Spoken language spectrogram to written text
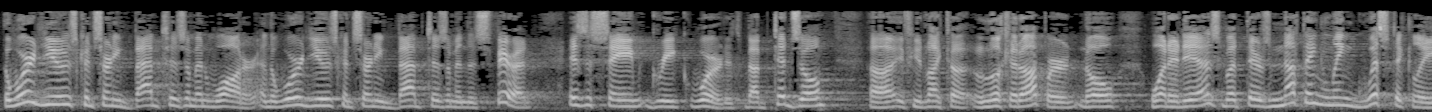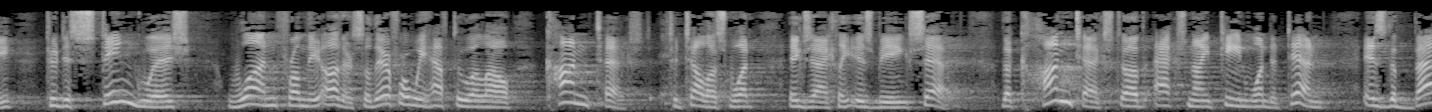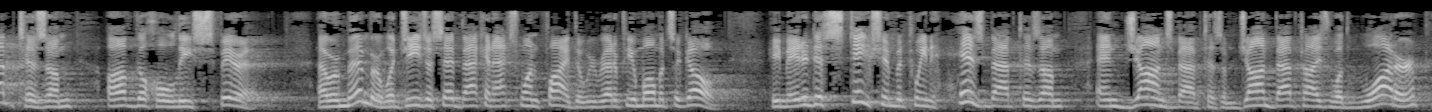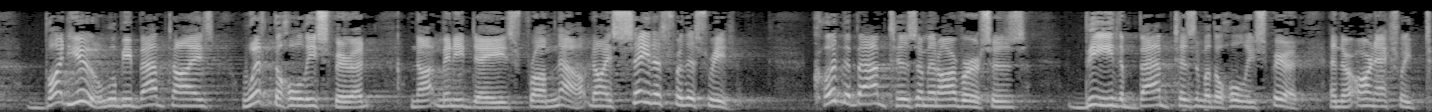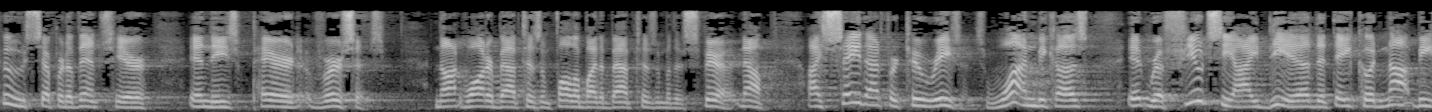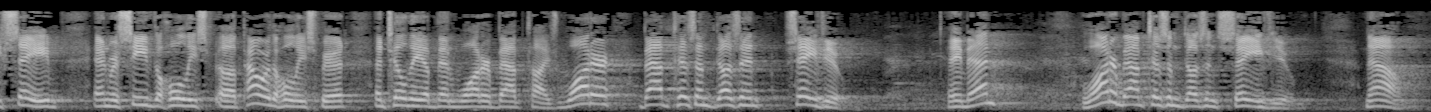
The word used concerning baptism in water and the word used concerning baptism in the Spirit is the same Greek word. It's baptizo, uh, if you'd like to look it up or know what it is, but there's nothing linguistically to distinguish one from the other. So therefore we have to allow context to tell us what exactly is being said the context of Acts 19, 1 to 10 is the baptism of the Holy Spirit. Now remember what Jesus said back in Acts 1, 5 that we read a few moments ago. He made a distinction between his baptism and John's baptism. John baptized with water, but you will be baptized with the Holy Spirit not many days from now. Now I say this for this reason. Could the baptism in our verses be the baptism of the Holy Spirit. And there aren't actually two separate events here in these paired verses. Not water baptism followed by the baptism of the Spirit. Now, I say that for two reasons. One, because it refutes the idea that they could not be saved and receive the Holy uh, power of the Holy Spirit until they have been water baptized. Water baptism doesn't save you. Amen? Water baptism doesn't save you. Now,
